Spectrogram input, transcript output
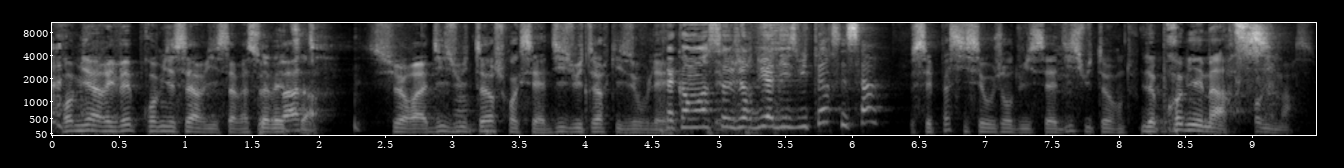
Premier arrivé, premier servi. Ça va se battre sur à 18h. Je crois que c'est à 18h qu'ils ouvrent les. Ça commence aujourd'hui à 18h, c'est ça Je ne sais pas si c'est aujourd'hui. C'est à 18h en tout cas. Le 1er mars. 1er mars.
